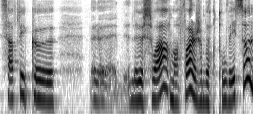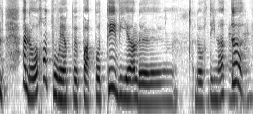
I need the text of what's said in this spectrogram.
ça fait que euh, le soir, ma foi, je me retrouvais seule. Alors, on pouvait un peu papoter via l'ordinateur. Mhm.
